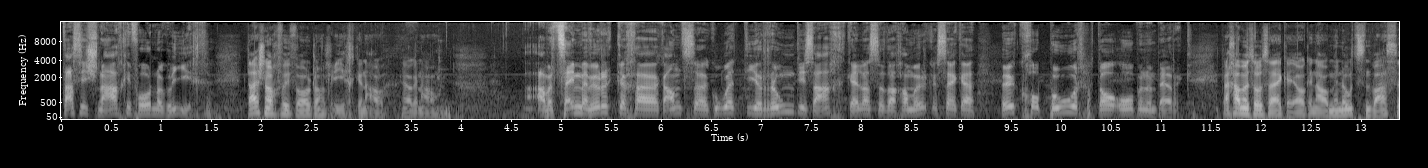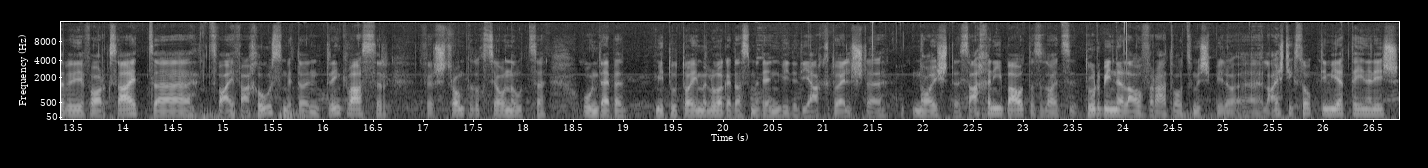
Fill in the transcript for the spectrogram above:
das ist nach wie vor noch gleich? Das ist nach wie vor noch gleich, genau. Ja, genau. Aber zusammen wirklich eine ganz gute, runde Sache. Gell? Also da kann man wirklich sagen, Öko pur hier oben am Berg. Das kann man so sagen, ja genau. Wir nutzen Wasser, wie vorher gesagt, äh, zweifach aus. Wir tun Trinkwasser für Stromproduktion nutzen und eben man schaut auch immer dass man dann wieder die aktuellsten, neuesten Sachen einbaut. Also da jetzt ein Turbinenlaufrad, wo zum Beispiel äh, leistungsoptimiert drin ist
